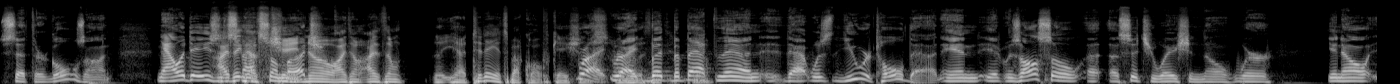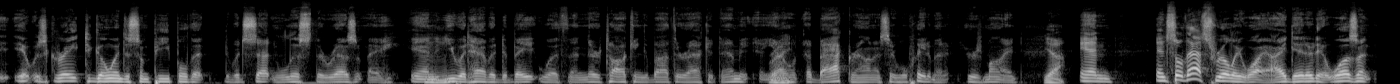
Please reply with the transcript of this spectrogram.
set their goals on. Nowadays, it's I think not that's so changed. much. No, I don't. I don't. Yeah, today it's about qualifications. Right, really right. think but but back yeah. then, that was you were told that, and it was also a, a situation though where, you know, it was great to go into some people that would sit and list their resume, and Mm-hmm. you would have a debate with, and they're talking about their academic, you know, a background, and say, well, wait a minute, here's mine, Yeah. and and so that's really why I did it. It wasn't.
